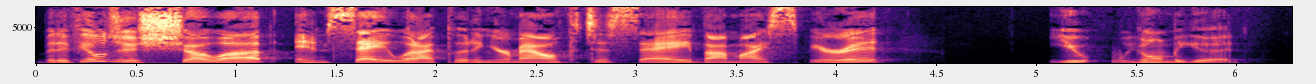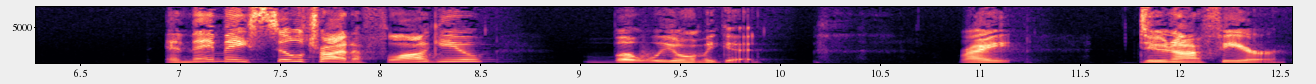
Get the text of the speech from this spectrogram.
But if you'll just show up and say what I put in your mouth to say by my spirit, you we're going to be good. And they may still try to flog you, but we to be good. Right? Do not fear.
